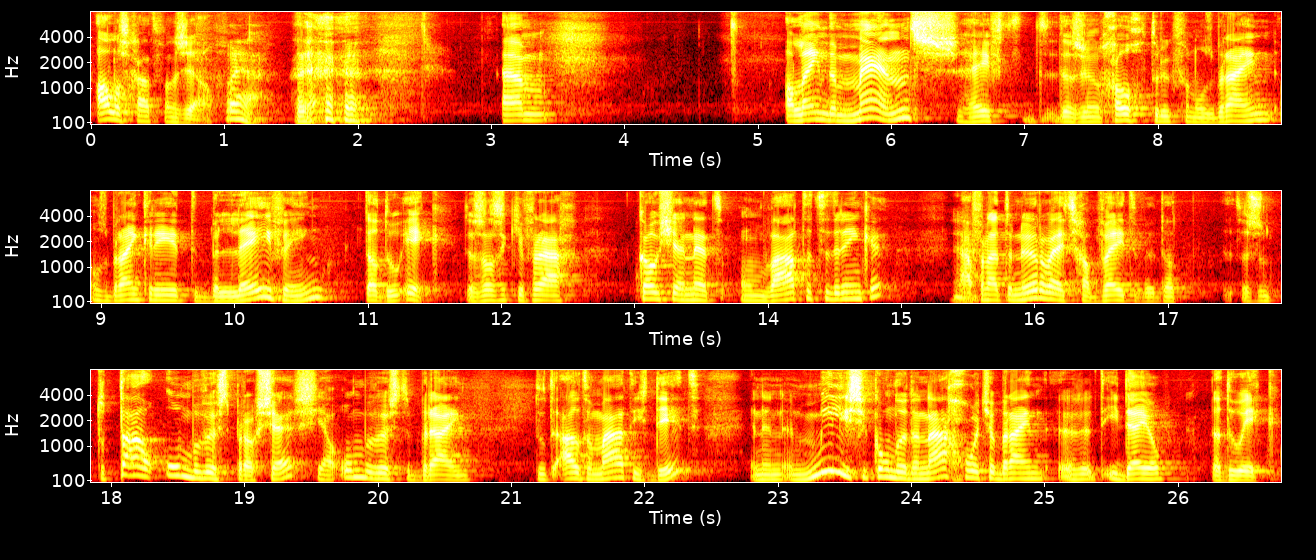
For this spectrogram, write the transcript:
alles gaat vanzelf. Oh ja. Ehm, alleen de mens heeft, dat is een goocheltruc van ons brein. Ons brein creëert de beleving, dat doe ik. Dus als ik je vraag, koos jij net om water te drinken? Nou, vanuit de neurowetenschap weten we dat het is een totaal onbewust proces. Jouw onbewuste brein doet automatisch dit. En in een milliseconde daarna gooit je brein eh, het idee op, dat doe ik.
